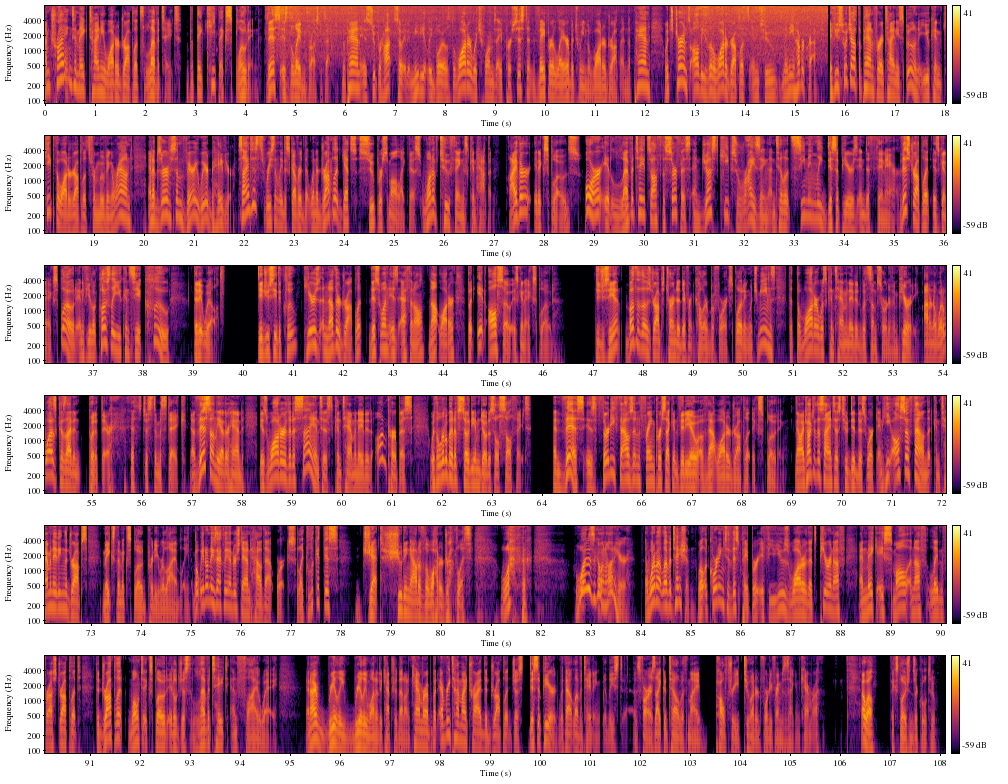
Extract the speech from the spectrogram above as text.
I'm trying to make tiny water droplets levitate, but they keep exploding. This is the Leidenfrost effect. The pan is super hot, so it immediately boils the water, which forms a persistent vapor layer between the water drop and the pan, which turns all these little water droplets into mini hovercraft. If you switch out the pan for a tiny spoon, you can keep the water droplets from moving around and observe some very weird behavior. Scientists recently discovered that when a droplet gets super small like this, one of two things can happen. Either it explodes, or it levitates off the surface and just keeps rising until it seemingly disappears into thin air. This droplet is going to explode, and if you look closely, you can see a clue that it will. Did you see the clue? Here's another droplet. This one is ethanol, not water, but it also is going to explode. Did you see it? Both of those drops turned a different color before exploding, which means that the water was contaminated with some sort of impurity. I don't know what it was because I didn't put it there. it's just a mistake. Now, this, on the other hand, is water that a scientist contaminated on purpose with a little bit of sodium dodecyl sulfate. And this is 30,000 frame per second video of that water droplet exploding. Now, I talked to the scientist who did this work, and he also found that contaminating the drops makes them explode pretty reliably. But we don't exactly understand how that works. Like, look at this jet shooting out of the water droplet. What? what is going on here? And what about levitation? Well, according to this paper, if you use water that's pure enough and make a small enough Leidenfrost droplet, the droplet won't explode, it'll just levitate and fly away. And I really, really wanted to capture that on camera, but every time I tried, the droplet just disappeared without levitating, at least as far as I could tell with my paltry 240 frames a second camera. Oh well, explosions are cool too.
